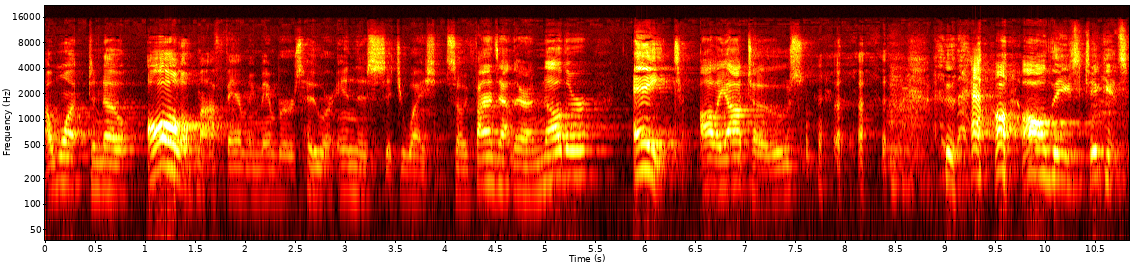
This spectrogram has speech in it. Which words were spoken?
I want to know all of my family members who are in this situation. So he finds out there are another eight Aliotos who have all these tickets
